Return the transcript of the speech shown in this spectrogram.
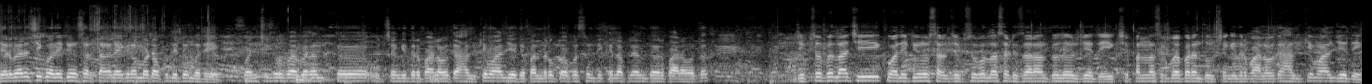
जरबॅराची क्वालिटीनुसार चांगल्या एक नंबर टॉप देतोमध्ये पंचवीस रुपयापर्यंत उच्चांकी दर पाहिला होता. हलके माल जे येते पंधरा रुपयापासून देखील आपल्याला दर पाहिला होतात. जिप्सफलाची क्वालिटीनुसार जिप्सफलासाठी साधारणतः दर जे येते एकशे पन्नास रुपयापर्यंत उच्चांकी दर पाहिला होते. हलके माल जे येते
